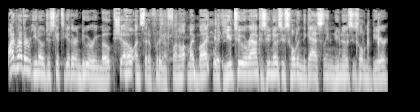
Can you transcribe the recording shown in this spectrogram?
I'd rather you know just get together and do a remote show instead of putting a funnel up my butt with you two around because who knows who's holding the gasoline and who knows who's holding the beer.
